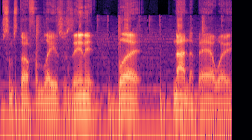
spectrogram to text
some stuff from lasers in it, but not in a bad way.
